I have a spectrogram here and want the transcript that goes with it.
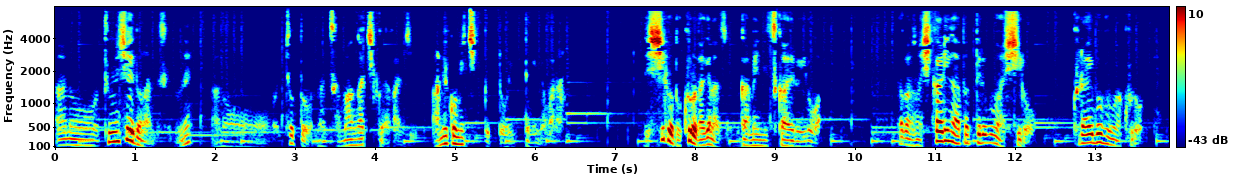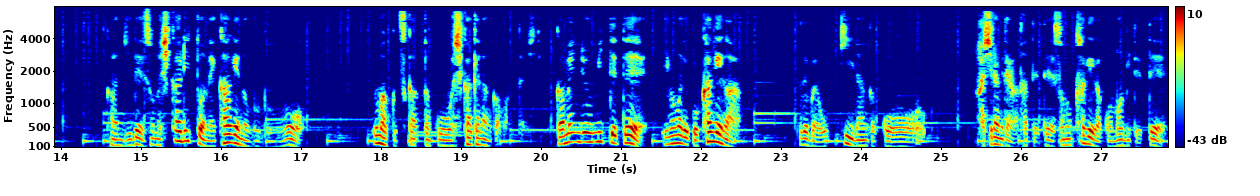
あの、トゥーンシェードなんですけどね。あの、ちょっと、なんですか、漫画チックな感じ。アメコミチックと言ってもいいのかな。で、白と黒だけなんですよ。画面に使える色が。だからその光が当たってる部分は白。暗い部分は黒。感じで、その光とね、影の部分をうまく使ったこう仕掛けなんかもあったりして。画面上見てて、今までこう影が、例えば大きいなんかこう、柱みたいなのが立てて、その影がこう伸びてて、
